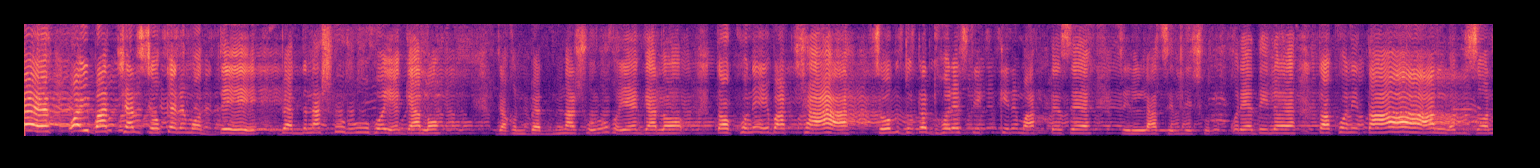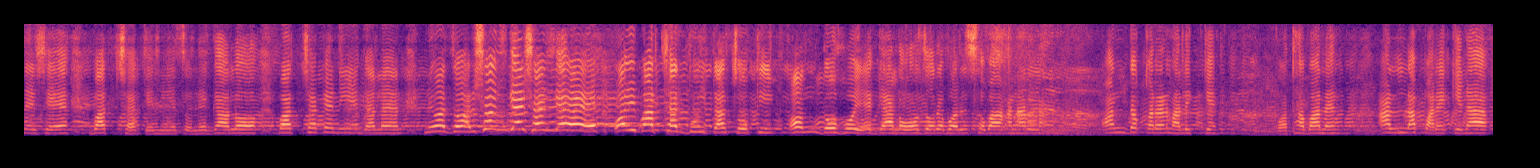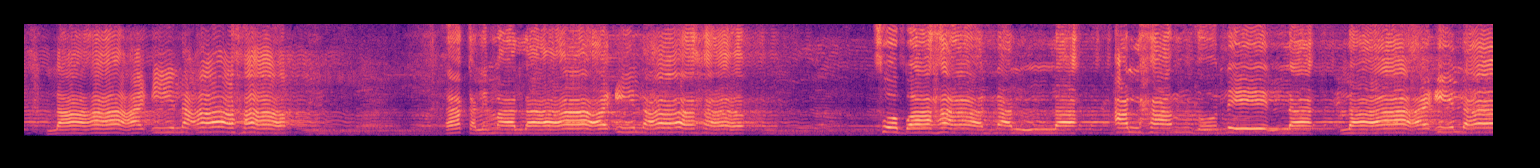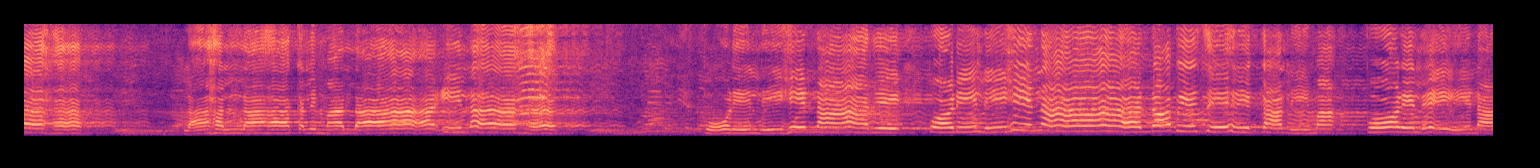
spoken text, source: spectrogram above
ওই বাচ্চার চোখের মধ্যে বেদনা শুরু হয়ে গেল। যখন বেদনা শুরু হয়ে গেল তখন এই বাচ্চা চোখ দুটো ধরে চিক্কির মারতেছে, চিল্লা চিল্লি শুরু করে দিল। তখনই তার লোকজন এসে বাচ্চাকে নিয়ে চলে গেল। বাচ্চাকে নিয়ে গেলেন। নিয়ে যাওয়ার সঙ্গে সঙ্গে ওই বাচ্চার দুইটা চোখই অন্ধ হয়ে গেল। জোরে বলে সোবাহান আল্লাহ অন্ধ করার মালিককে কথা বলেন, আল্লাহ পারে কিনা? লা ইলাহা কালিমা লা ইলাহা সুবহানাল্লাহ, আলহামদুলিল্লাহ লা ইলাহা লা ইলাহা কালিমা লা ইলাহা পড়লে না রে না, নবীজির কালিমা পড়লে না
